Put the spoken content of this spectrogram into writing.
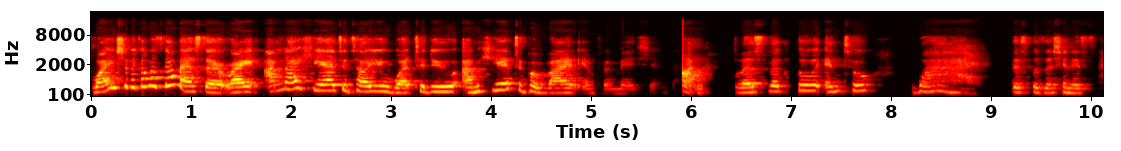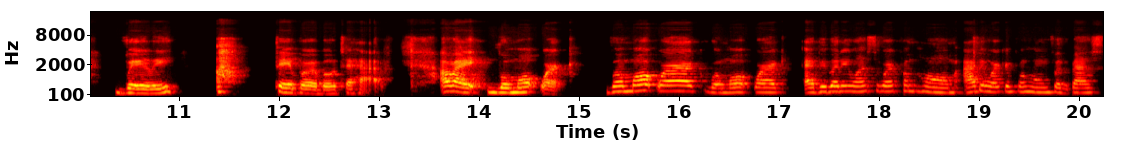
why you should become a Scrum Master, right? I'm not here to tell you what to do. I'm here to provide information. Let's look through into why this position is really uh, favorable to have. All right, remote work remote work, remote work. Everybody wants to work from home. I've been working from home for the past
